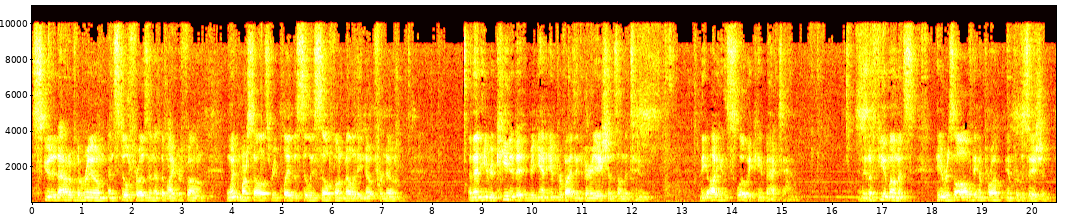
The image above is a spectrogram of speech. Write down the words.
scooted out of the room and, still frozen at the microphone, Wynton Marsalis replayed the silly cell phone melody note for note. And then he repeated it and began improvising variations on the tune. The audience slowly came back to him. And in a few moments, he resolved the improv- improvisation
